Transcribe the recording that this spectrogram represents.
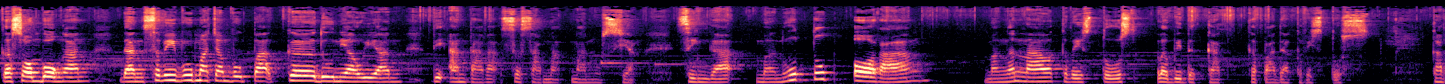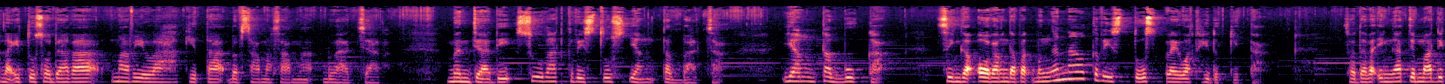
kesombongan, dan seribu macam rupa keduniawian di antara sesama manusia. Sehingga menutup orang mengenal Kristus lebih dekat kepada Kristus. Karena itu saudara, marilah kita bersama-sama belajar menjadi surat Kristus yang terbaca, yang terbuka, sehingga orang dapat mengenal Kristus lewat hidup kita. Saudara ingat jemaat di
